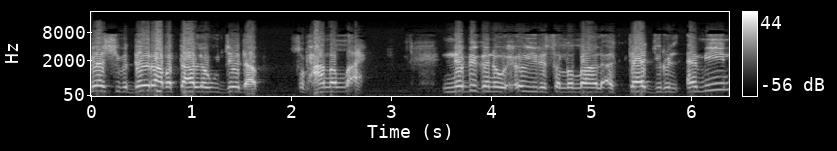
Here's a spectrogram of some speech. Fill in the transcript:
meeshiiba dayraaba taalo u jeedaa subxaana allahi nebigana wuxuu yidhi sala allahu alay attaajiru alamiin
